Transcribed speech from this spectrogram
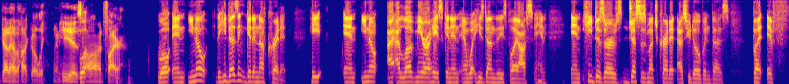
Gotta have a hot goalie, and he is Well- on fire. Well, and you know he doesn't get enough credit. He And you know, I, I love Miro Heiskanen and what he's done in these playoffs, and and he deserves just as much credit as Khudobin does. But if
